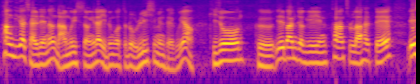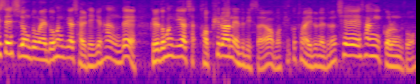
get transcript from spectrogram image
환기가 잘 되는 나무위성이나 이런 것들을 올리시면 되고요. 기존 그 일반적인 타란툴라 할 때 1cm 정도만 해도 환기가 잘 되긴 하는데 그래도 환기가 더 필요한 애들이 있어요. 뭐 핑크토나 이런 애들은 최상위권으로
